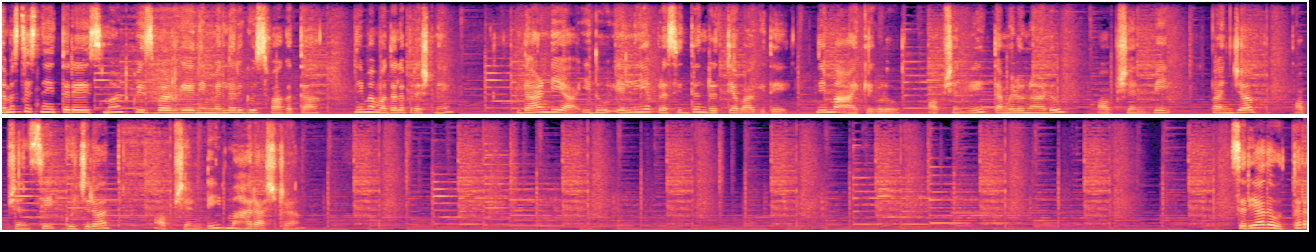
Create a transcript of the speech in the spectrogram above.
ನಮಸ್ತೆ ಸ್ನೇಹಿತರೆ ಸ್ಮಾರ್ಟ್ ಕ್ವಿಜ್ ವರ್ಲ್ಡ್ಗೆ ನಿಮ್ಮೆಲ್ಲರಿಗೂ ಸ್ವಾಗತ. ನಿಮ್ಮ ಮೊದಲ ಪ್ರಶ್ನೆ, ದಾಂಡಿಯಾ, ಇದು ಎಲ್ಲಿಯ ಪ್ರಸಿದ್ಧ ನೃತ್ಯವಾಗಿದೆ? ನಿಮ್ಮ ಆಯ್ಕೆಗಳು, option A, Tamil Nadu, option B, Punjab, option C, Gujarat, option D, Maharashtra. ಸರಿಯಾದ ಉತ್ತರ,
